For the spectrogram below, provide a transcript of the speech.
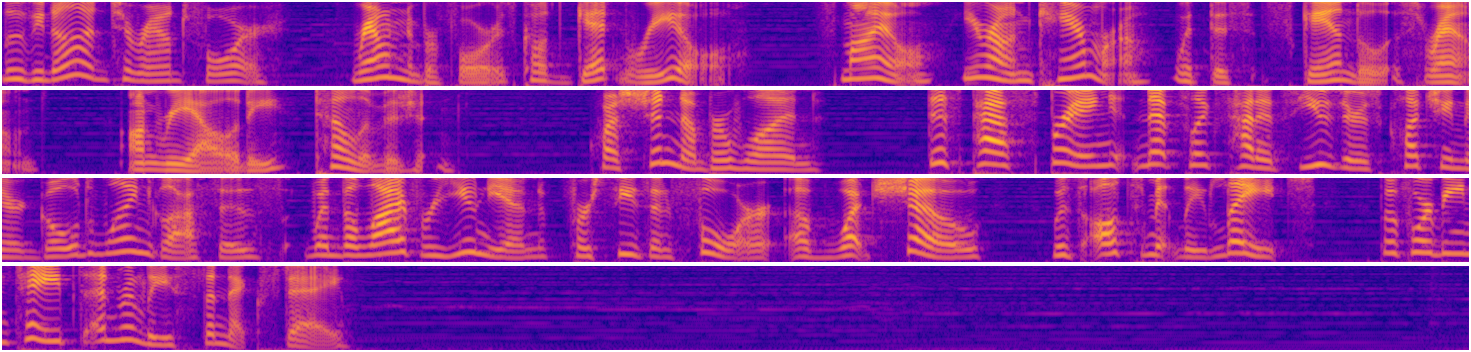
Moving on to round four. Round number four is called Get Real. Smile, you're on camera with this scandalous round on reality television. Question number one. This past spring, Netflix had its users clutching their gold wine glasses when the live reunion for season four of What Show was ultimately late before being taped and released the next day.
